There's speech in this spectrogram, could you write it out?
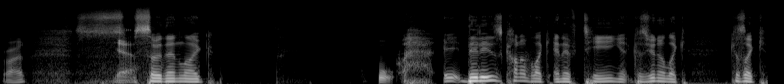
right? Yeah. So then like it, it is kind of like NFTing it because you know like because like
